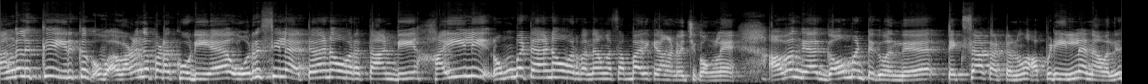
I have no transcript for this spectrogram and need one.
தங்களுக்கு இருக்க வழங்கப்படக்கூடிய ஒரு சில டேர்ன் ஓவரை தாண்டி ஹைலி ரொம்ப டேர்ன் ஓவர் வந்து அவங்க சம்பாதிக்கிறாங்கன்னு வச்சுக்கோங்களேன். அவங்க கவர்மெண்ட்டுக்கு வந்து டெக்ஸா கட்டணும். அப்படி இல்லைன்னா வந்து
